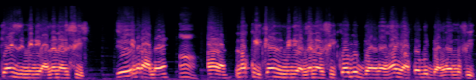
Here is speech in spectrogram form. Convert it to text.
15 million nana fi Eh? i bena mɛn na ah. ah, kui quinze million nana fi. Ko bi dɔn wɛn an y'a ko bi dɔn wɛn mu fi.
